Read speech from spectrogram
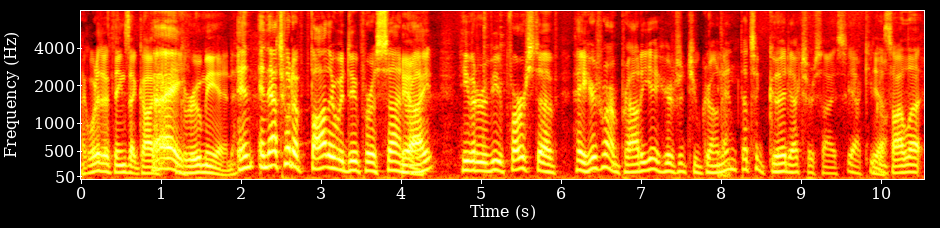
Like what are the things that God Hey. grew me in? And and that's what a father would do for a son, Yeah. right? He would review first of, hey, here's where I'm proud of you. Here's what you've grown in. That's a good exercise. Yeah, keep yeah, going. so I let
